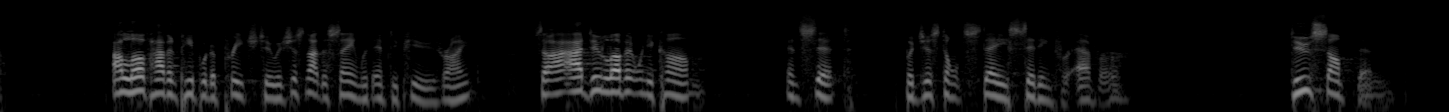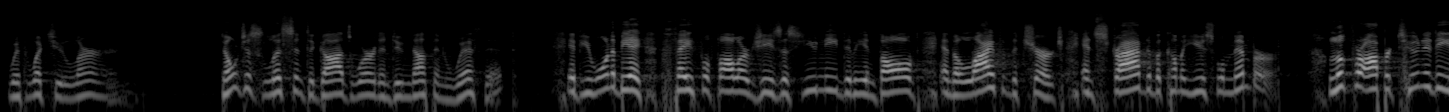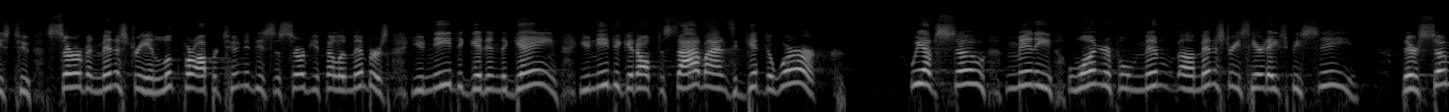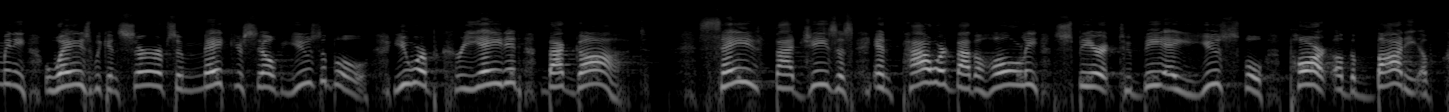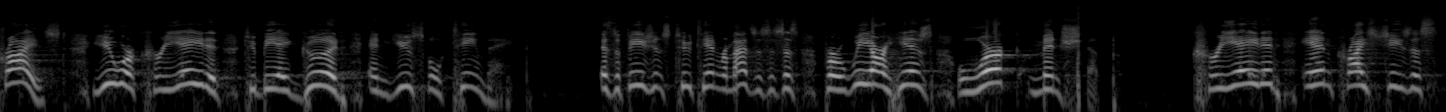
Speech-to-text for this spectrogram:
I love having people to preach to. It's just not the same with empty pews, right? So I, I do love it when you come and sit, but just don't stay sitting forever. Do something with what you learn. Don't just listen to God's word and do nothing with it. If you want to be a faithful follower of Jesus, you need to be involved in the life of the church and strive to become a useful member. Look for opportunities to serve in ministry and look for opportunities to serve your fellow members. You need to get in the game. You need to get off the sidelines and get to work. We have so many wonderful mem- uh, ministries here at HBC. There's so many ways we can serve, so make yourself usable. You were created by God, saved by Jesus, empowered by the Holy Spirit to be a useful part of the body of Christ. You were created to be a good and useful teammate. As Ephesians 2:10 reminds us, it says, "For we are his workmanship, created in Christ Jesus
